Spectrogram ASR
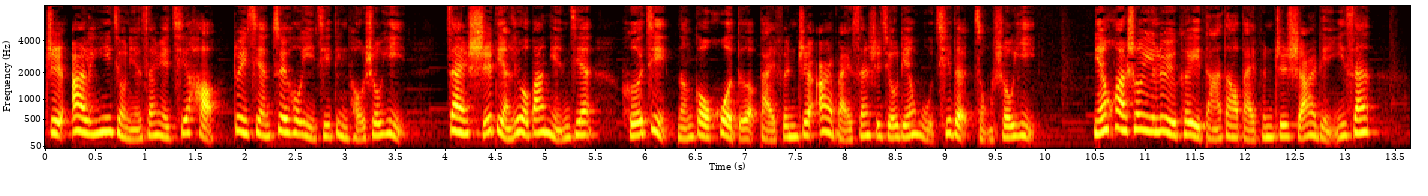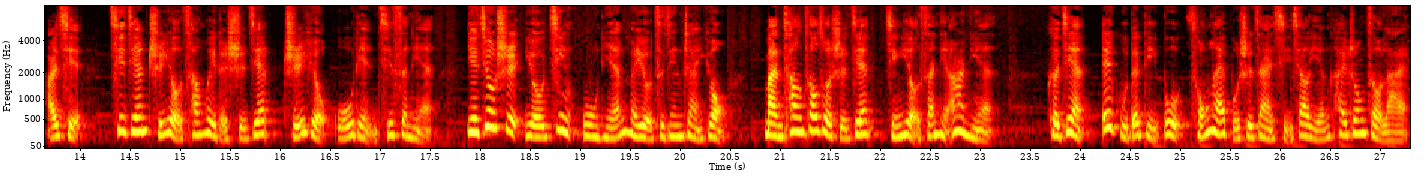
至二零一九年三月七号兑现最后一期定投收益，在十点六八年间合计能够获得百分之二百三十九点五七的总收益，年化收益率可以达到百分之十二点一三，而且期间持有仓位的时间只有五点七四年，也就是有近五年没有资金占用，满仓操作时间仅有三点二年。可见，A 股的底部从来不是在喜笑颜开中走来，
